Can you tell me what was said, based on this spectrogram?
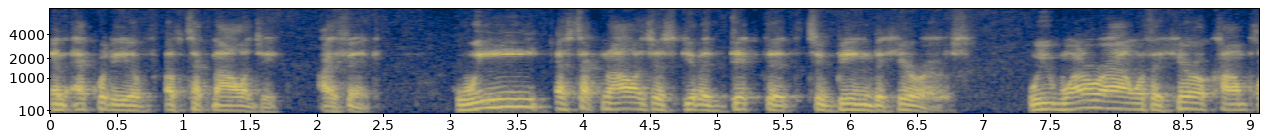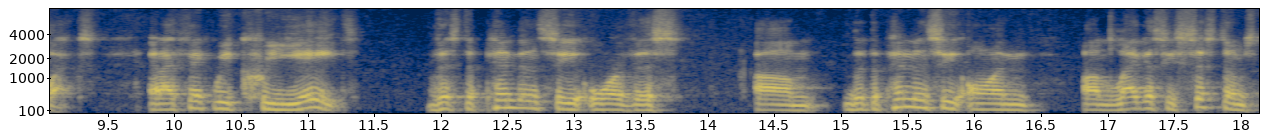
inequity of, of technology, I think. We as technologists get addicted to being the heroes. We run around with a hero complex and I think we create this dependency or this um, the dependency on on legacy systems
